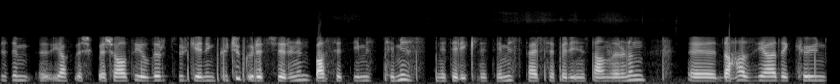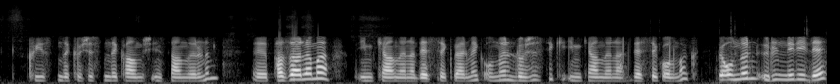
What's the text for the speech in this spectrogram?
bizim e, yaklaşık 5-6 yıldır Türkiye'nin küçük üreticilerinin bahsettiğimiz temiz nitelikli, temiz felsefeli insanların e, daha ziyade köyün kıyısında köşesinde kalmış insanların e, pazarlama imkanlarına destek vermek, onların lojistik imkanlarına destek olmak ve onların ürünleriyle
